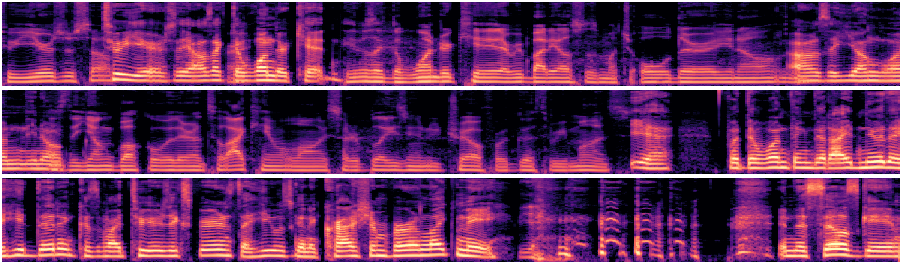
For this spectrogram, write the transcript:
two years or so? Two years. Yeah, I was like the wonder kid. He was like the wonder kid. Everybody else was much older, you know. I was a young one, you know. He's the young buck over there until I came along and started blazing a new trail for a good three months. Yeah, but the one thing that I knew that he didn't, because of my two years experience, that he was gonna crash and burn like me Yeah. in the sales game.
